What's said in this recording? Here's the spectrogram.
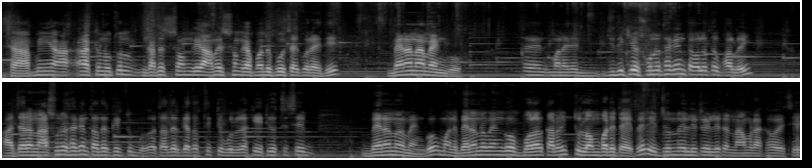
আচ্ছা আমি একটা নতুন গাছের সঙ্গে, আমের সঙ্গে আপনাদের পরিচয় করাই দিই। Banana mango. মানে যদি কেউ শুনে থাকেন তাহলে তো ভালোই। আর যারা না শুনে থাকেন তাদেরকে একটু তাদের জ্ঞাতার্থে একটু বলে রাখি, এটি হচ্ছে সেই ব্যানানো ম্যাঙ্গো। মানে ব্যানানো ম্যাঙ্গো বলার কারণ একটু লম্বাটে টাইপের, এর জন্য লিটারেলি এটার নাম রাখা হয়েছে।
